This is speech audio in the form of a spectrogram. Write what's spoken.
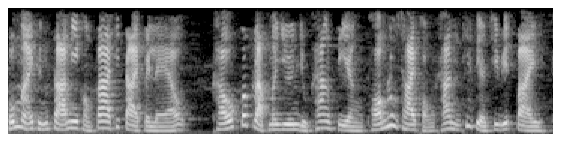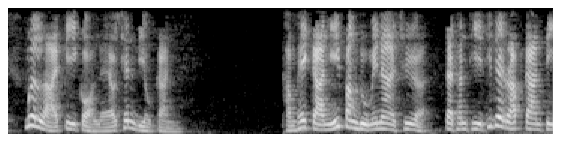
ผมหมายถึงสามีของป้าที่ตายไปแล้ว เขาก็กลับมายืนอยู่ข้างเตียง พร้อมลูกชายของท่านที่เสียชีวิตไป เมื่อหลายปีก่อนแล้วเช่นเดียวกันคำให้การนี้ฟังดูไม่น่าเชื่อ แต่ทันทีที่ได้รับการตี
